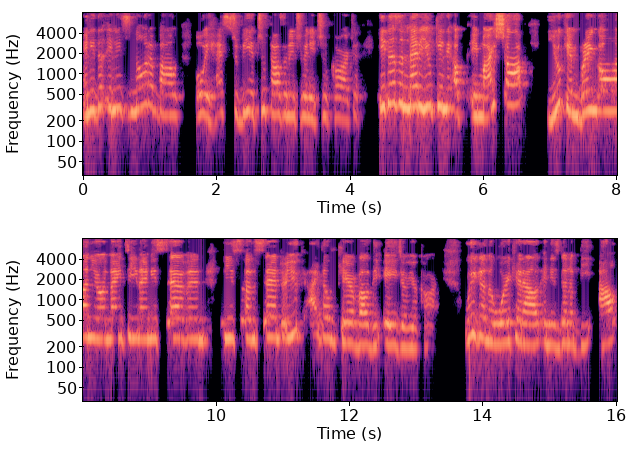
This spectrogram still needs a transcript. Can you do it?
And it and it's not about oh it has to be a 2022 car. It doesn't matter. You can in my shop You can bring on your 1997 Nissan Sentra. You, I don't care about the age of your car. We're going to work it out and it's going to be out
